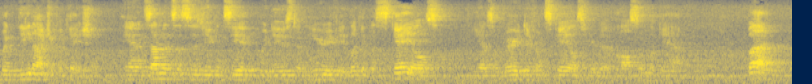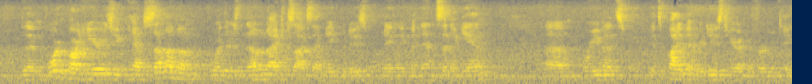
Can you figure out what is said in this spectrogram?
with denitrification. And in some instances, you can see it reduced. And here, if you look at the scales, you have some very different scales here to also look at. But the important part here is you can have some of them where there's no nitrous oxide being produced, mainly monensin again, um, or even it's, it's quite a bit reduced here under fermentative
